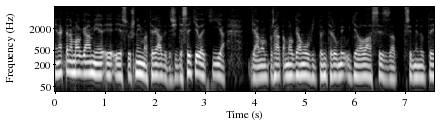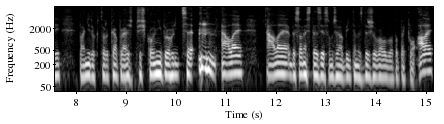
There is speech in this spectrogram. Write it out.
Jinak ten amalgám je, je, je slušný materiál, vydrží desetiletí a já mám pořád amalgámovou výplň, kterou mi udělala asi za tři minuty paní doktorka právě při školní prohlídce, ale ale bez anestezie samozřejmě, aby to nezdržovalo, bylo to peklo. Ale,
